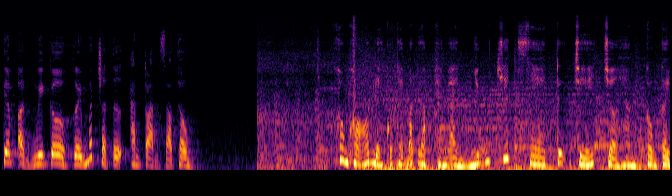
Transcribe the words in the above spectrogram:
tiềm ẩn nguy cơ gây mất trật tự an toàn giao thông. Không khó để có thể bắt gặp hình ảnh những chiếc xe tự chế chở hàng cồng cành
